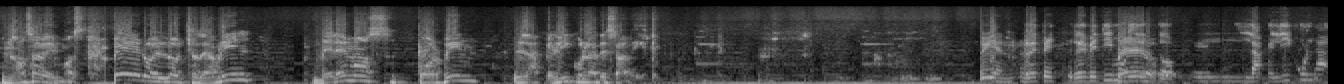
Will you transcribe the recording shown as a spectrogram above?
no sabemos. Pero el 8 de abril veremos por fin la película de Sonic. Muy bien, repe- repetimos Pero- esto. El- la película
